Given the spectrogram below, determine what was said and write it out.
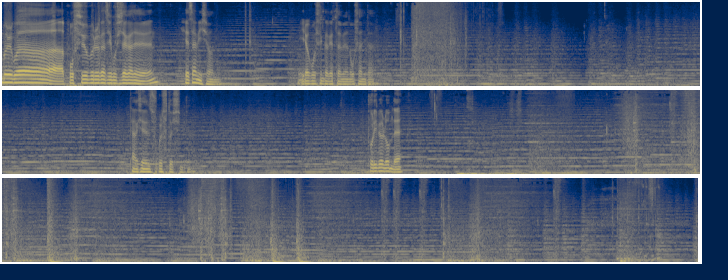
물과 보스 유물을 가지고 시작하는 해자 미션. 이라고 생각했다면 오산이다. 당신은 죽을 수도 있습니다. 불이 별로 없네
